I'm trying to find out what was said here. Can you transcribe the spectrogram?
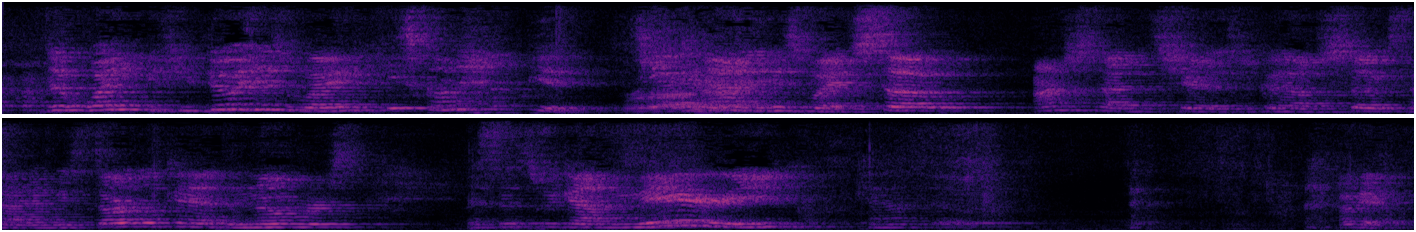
the way, if you do it his way, he's going to help you. You right. know, in his way. So I just had to share this because I was so excited. We started looking at the numbers, and since we got married, can I tell you? Okay.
